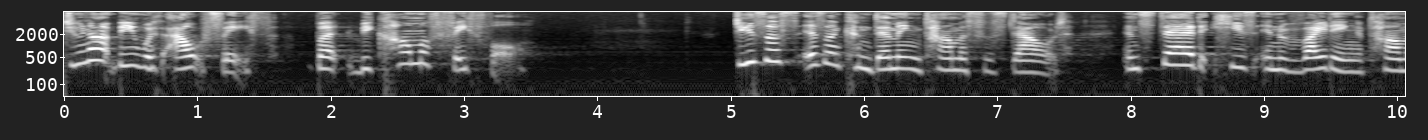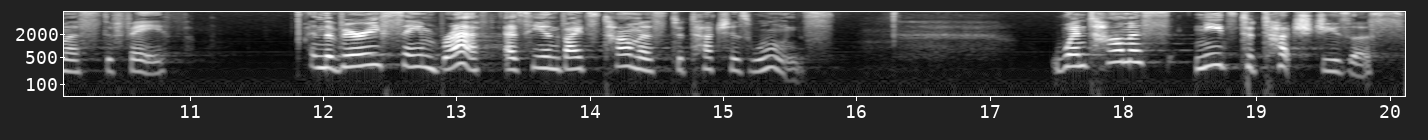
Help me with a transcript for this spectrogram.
do not be without faith, but become faithful. Jesus isn't condemning Thomas's doubt. Instead, he's inviting Thomas to faith in the very same breath as he invites Thomas to touch his wounds. When Thomas needs to touch Jesus,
